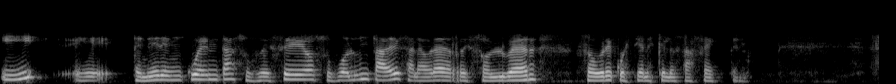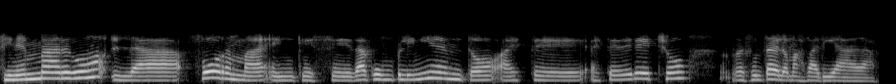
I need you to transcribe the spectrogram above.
y eh, tener en cuenta sus deseos, sus voluntades a la hora de resolver sobre cuestiones que los afecten. Sin embargo, la forma en que se da cumplimiento a este, a este derecho resulta de lo más variada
